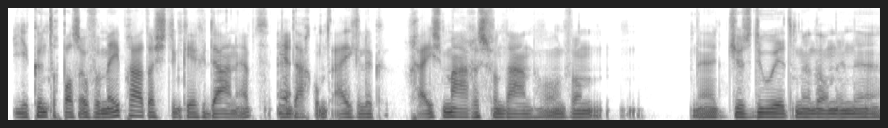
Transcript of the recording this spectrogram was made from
je kunt er pas over meepraten als je het een keer gedaan hebt. En ja. daar komt eigenlijk Gijs Maris vandaan. Gewoon van, uh, just do it, maar dan in, uh,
